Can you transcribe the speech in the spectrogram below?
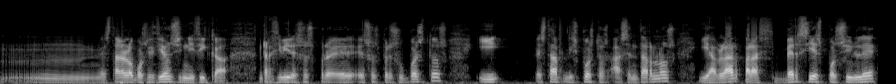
mm, estar en la oposición significa recibir esos, esos presupuestos y estar dispuestos a sentarnos y hablar para ver si es posible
